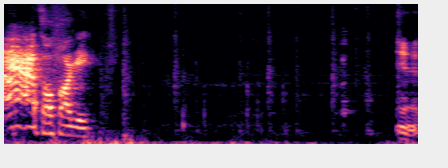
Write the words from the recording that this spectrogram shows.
Ah, it's all foggy. Yeah.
